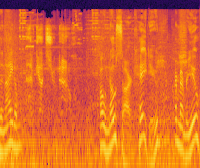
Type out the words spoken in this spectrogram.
An item. I've got you now. Oh, no, Sark. Hey, dude. I remember you.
